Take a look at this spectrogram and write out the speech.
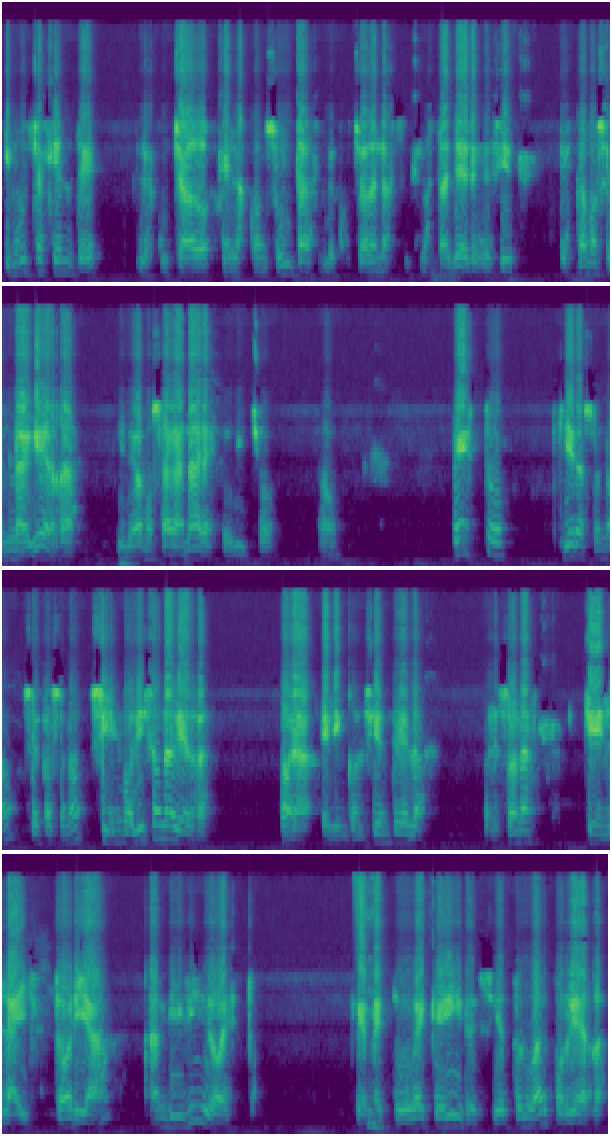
Y mucha gente, lo he escuchado en las consultas, lo he escuchado en, las, en los talleres, es decir, estamos en una guerra y le vamos a ganar a este bicho. ¿no? Esto, quieras o no, sepas o no, simboliza una guerra para el inconsciente de las personas que en la historia han vivido esto, que me tuve que ir de cierto lugar por guerra.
